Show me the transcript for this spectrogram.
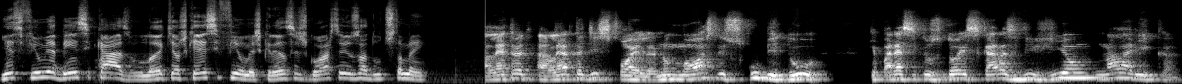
E esse filme é bem esse caso. O Lucky, acho que é esse filme. As crianças gostam e os adultos também. Alerta, alerta de spoiler. Não mostre Scooby-Doo, que parece que os dois caras viviam na larica.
